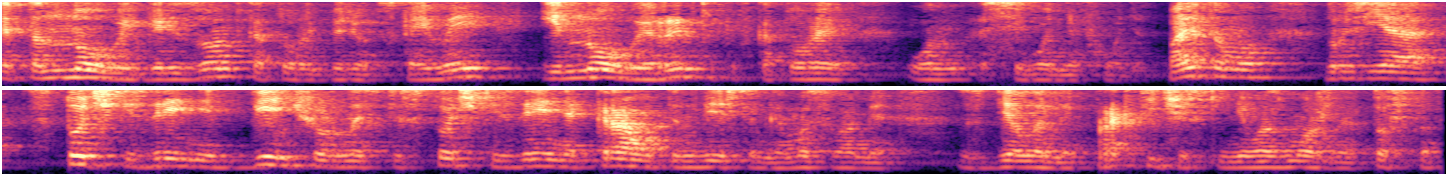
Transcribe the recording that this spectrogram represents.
это новый горизонт, который берет Skyway и новые рынки, в которые он сегодня входит. Поэтому, друзья, с точки зрения венчурности, с точки зрения крауд-инвестинга мы с вами сделали практически невозможное то, что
